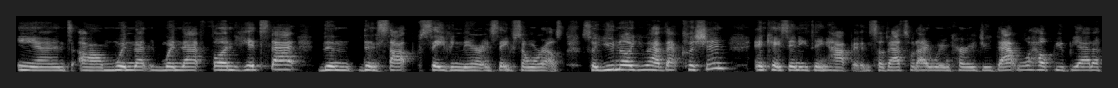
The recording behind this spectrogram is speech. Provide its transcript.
And um, when that when that fund hits that then then stop saving there and save somewhere else. So you know you have that cushion in case anything happens. So that's what i would encourage you. That will help you be at a,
